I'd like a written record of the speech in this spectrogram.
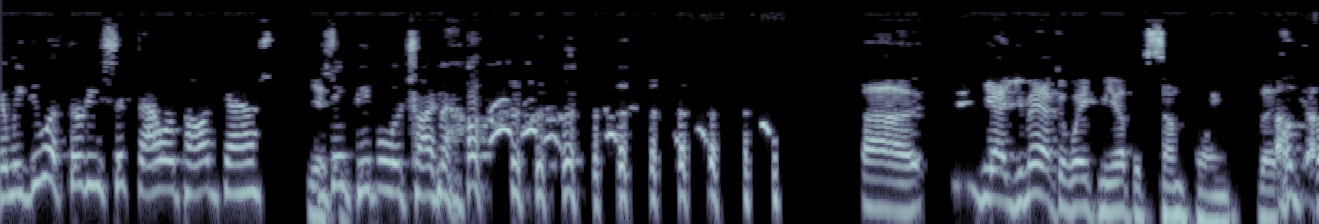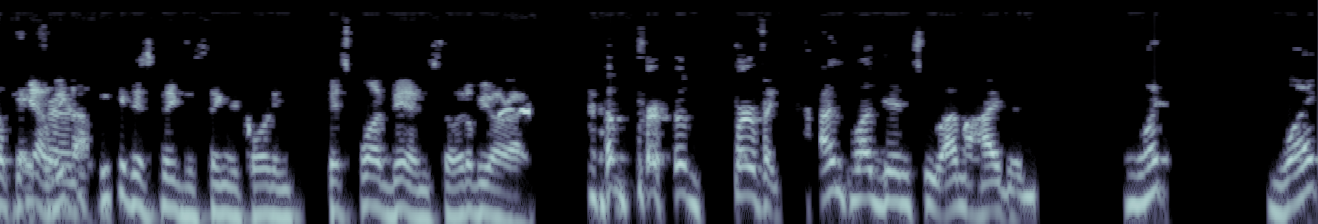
can we do a 36 hour podcast? Yes. You think people are trying out? uh, yeah, you may have to wake me up at some point, but okay, okay yeah, we, we can just make this thing recording. It's plugged in, so it'll be all right. Perfect. I'm plugged in too. I'm a hybrid. What, what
